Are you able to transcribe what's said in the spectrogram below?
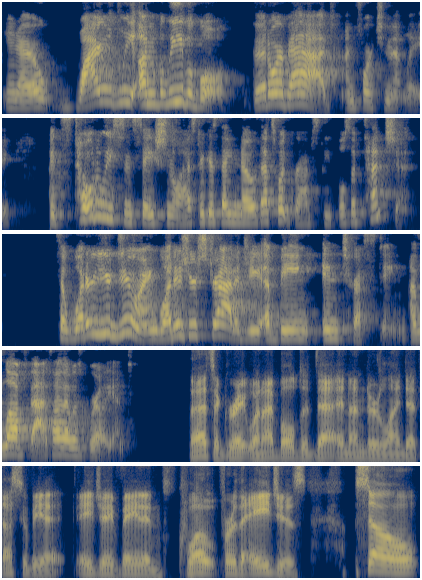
you know, wildly unbelievable, good or bad, unfortunately. It's totally sensationalized because they know that's what grabs people's attention. So, what are you doing? What is your strategy of being interesting? I love that. I thought that was brilliant. That's a great one. I bolded that and underlined it. That's going to be a AJ Vaden quote for the ages. So,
